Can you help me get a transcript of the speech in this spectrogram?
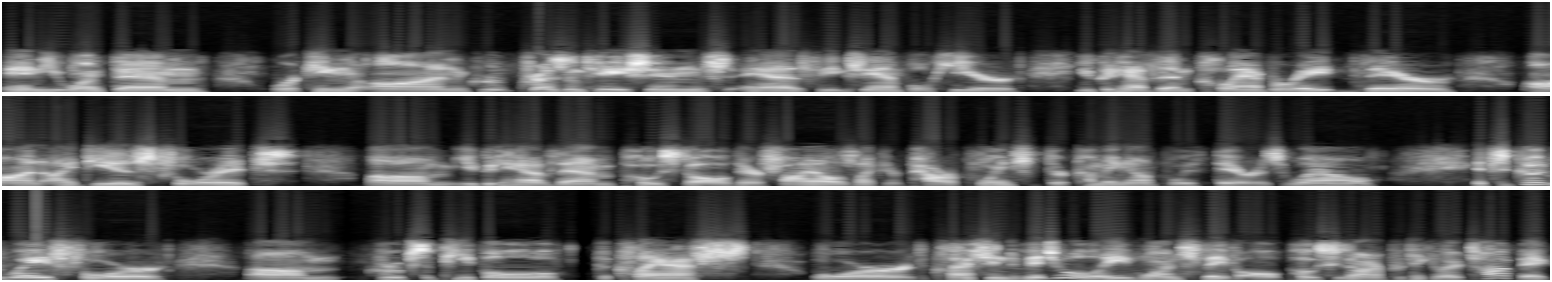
and you want them working on group presentations as the example here, you could have them collaborate there on ideas for it. Um, you could have them post all their files, like their PowerPoints that they're coming up with there as well. It's a good way for um, groups of people, the class, or the class individually, once they've all posted on a particular topic,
